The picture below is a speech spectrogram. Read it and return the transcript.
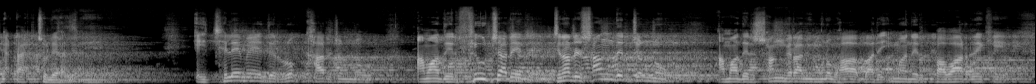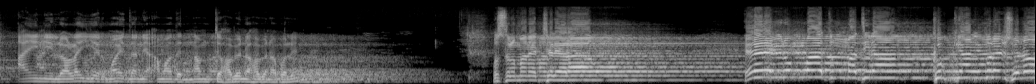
অ্যাটাক চলে আসবে। এই ছেলে মেয়েদের রক্ষার জন্য, আমাদের ফিউচারের জেনারেশানদের জন্য, আমাদের সংগ্রামী মনোভাব আর ইমানের পাওয়ার রেখে আইনি লড়াইয়ের ময়দানে আমাদের নামতে হবে না হবে না বলে মুসলমানের ছেলেরা খুব খেয়াল করে শোনো।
